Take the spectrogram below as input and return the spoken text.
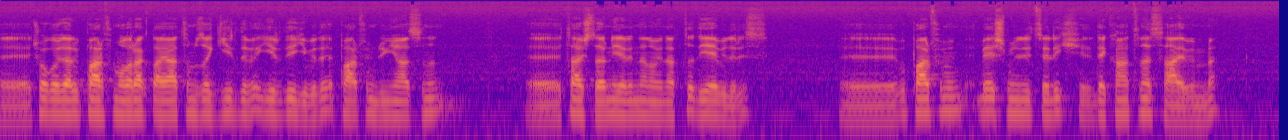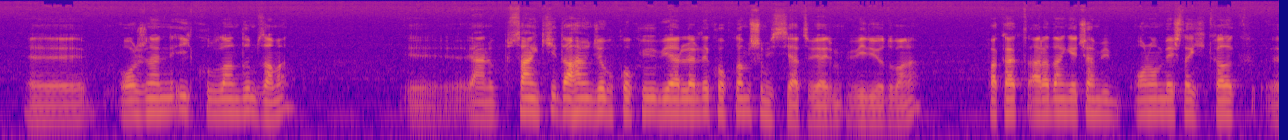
E, çok özel bir parfüm olarak da hayatımıza girdi ve girdiği gibi de parfüm dünyasının e, taşlarını yerinden oynattı diyebiliriz. E, bu parfümün 5 mililitrelik dekantına sahibim ben. E, orijinalini ilk kullandığım zaman ee, yani sanki daha önce bu kokuyu bir yerlerde koklamışım hissiyatı ver- veriyordu bana. Fakat aradan geçen bir 10-15 dakikalık e,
